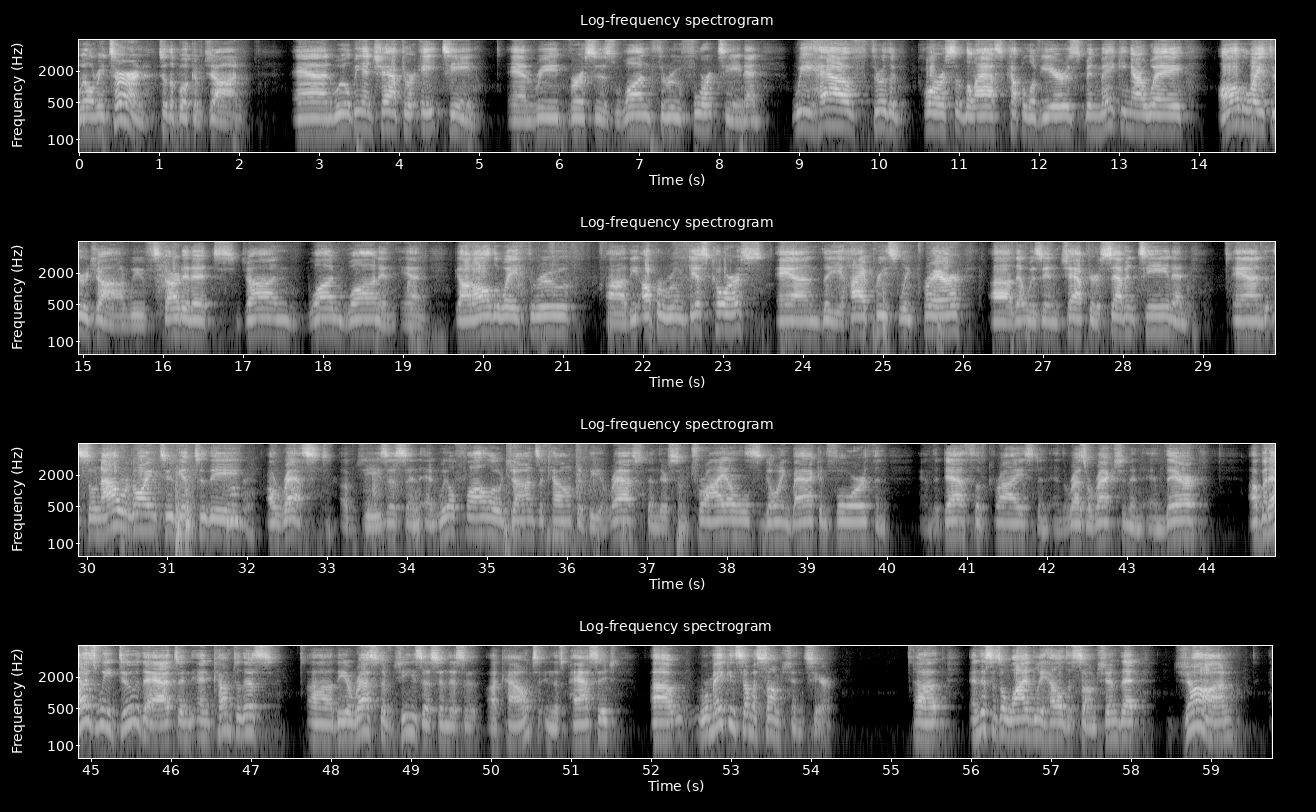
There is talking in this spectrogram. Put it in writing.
we'll return to the book of John and we'll be in chapter 18 and read verses 1 through 14. And we have, through the course of the last couple of years, been making our way all the way through John. We've started at John 1 1 and, and got all the way through uh, the upper room discourse and the high priestly prayer uh, that was in chapter 17. And, and so now we're going to get to the arrest of Jesus, and, and we'll follow John's account of the arrest, and there's some trials going back and forth, and, and the death of Christ, and, and the resurrection, and, and there. Uh, but as we do that and, and come to this, uh, the arrest of Jesus in this uh, account, in this passage, uh, we're making some assumptions here. Uh, and this is a widely held assumption that John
